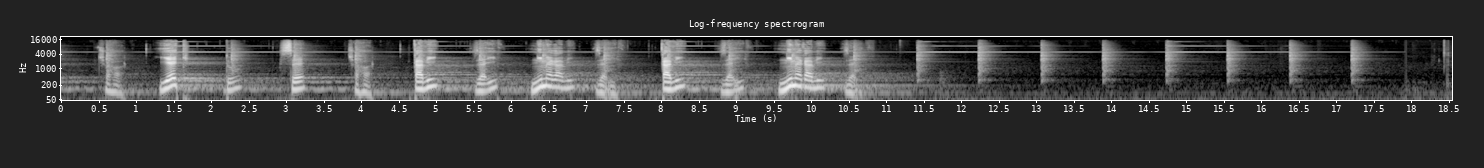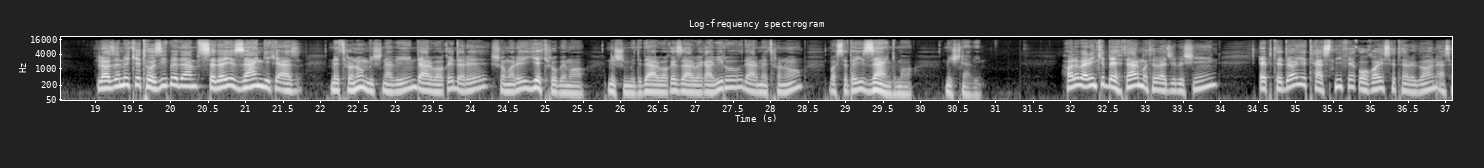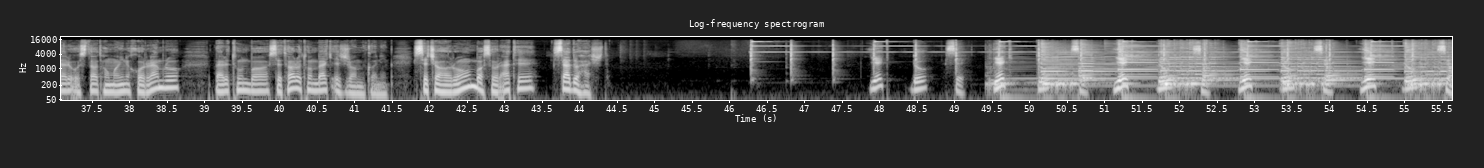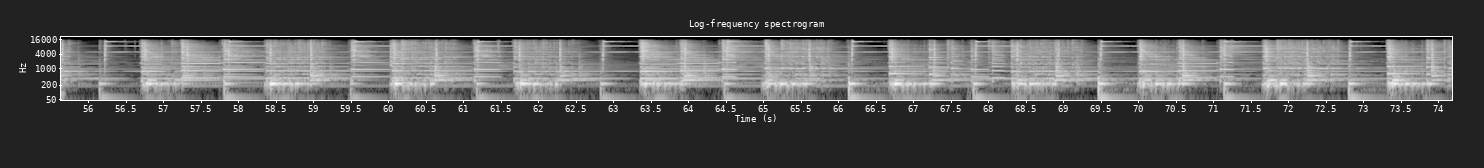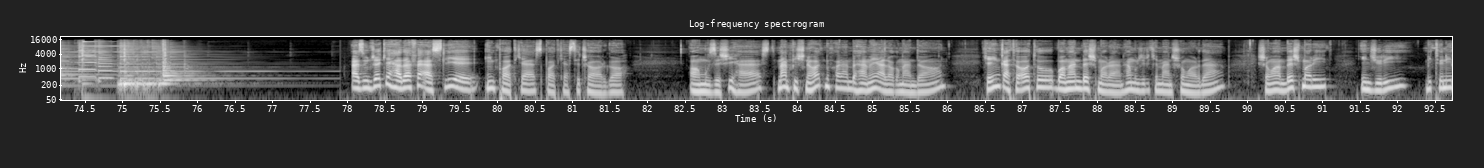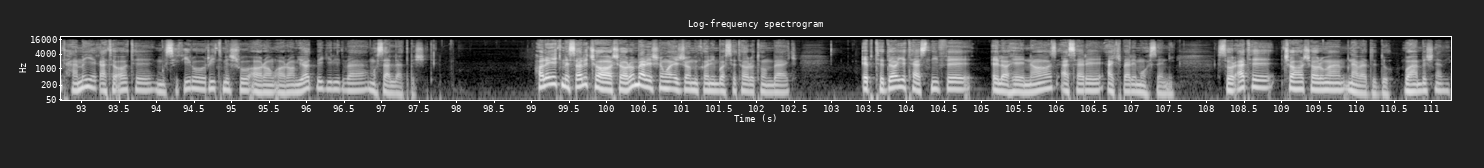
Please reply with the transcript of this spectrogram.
چهار. یک دو سه چهار. قوی ضعیف. نیم قوی ضعیف. قوی ضعیف. نیم قوی ضعیف. لازمه که توضیح بدم صدای زنگی که از مترونوم میشنویم در واقع داره شماره یک رو به ما نشون میده. در واقع ضرب قوی رو در مترونوم با صدای زنگ ما میشنویم. حالا برای اینکه بهتر متوجه بشین ابتدای تصنیف قوقای ستارگان اثر استاد هماین خرم رو براتون با ستار و تنبک اجرا می‌کنیم. سه چهارم با سرعت 108 یک دو سه یک دو سه یک دو سه یک دو سه یک دو سه از اونجا که هدف اصلی این پادکست پادکست چهارگاه آموزشی هست من پیشنهاد می‌کنم به همه علاقمندان که این قطعات رو با من بشمارن. همونجوری که من شماردم شما هم بشمارید. اینجوری می‌تونید همه قطعات موسیقی رو ریتمش رو آرام آرام یاد بگیرید و مسلط بشید. حالا یک مثال چهار چهارم برای شما اجرا می‌کنیم با ستار و تنبک. ابتدای تصنیف الهه ناز اثر اکبر محسنی. سرعت چهار چهارم هم 92 با هم بشنویم.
